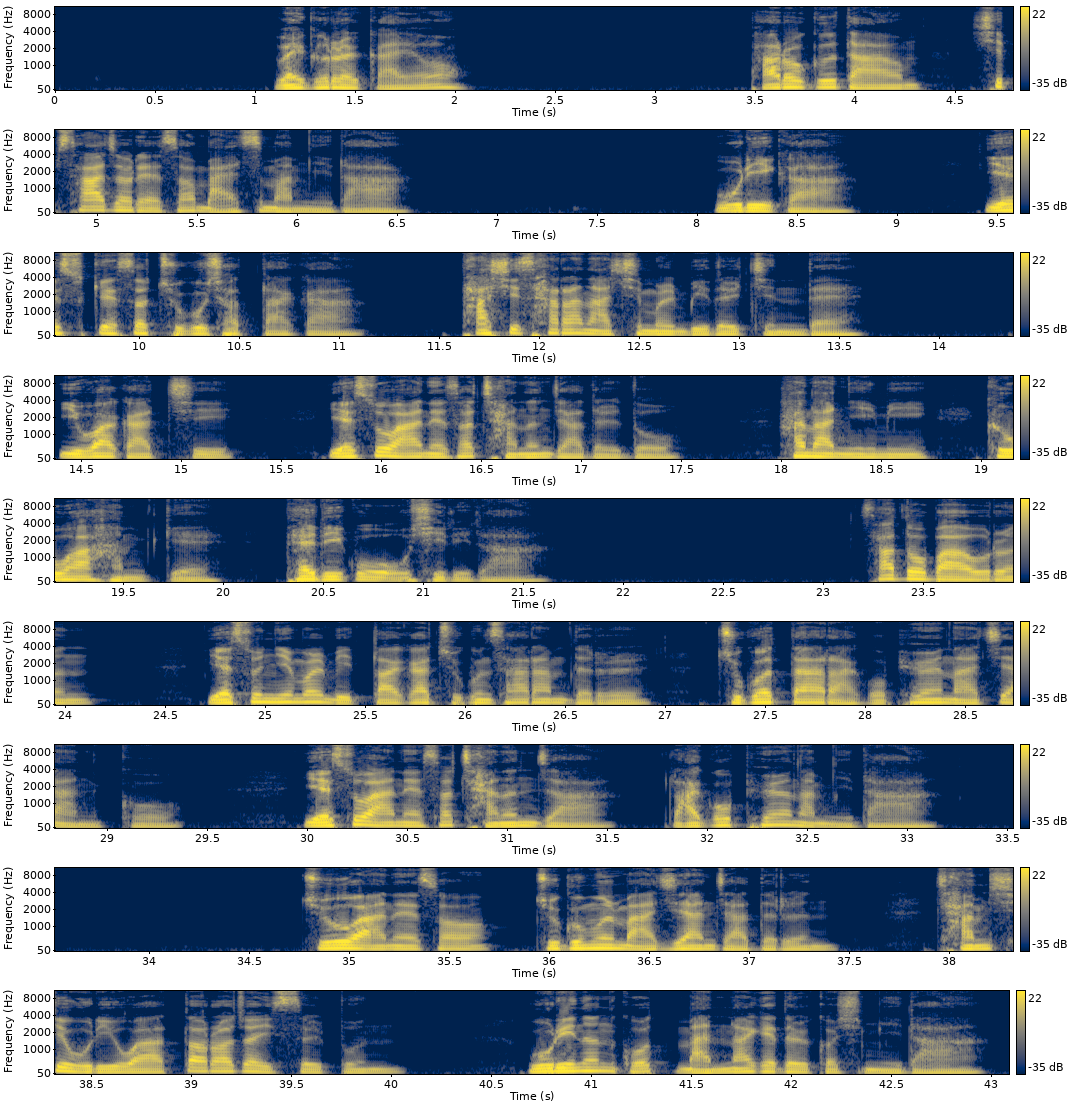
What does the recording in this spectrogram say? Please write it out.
왜 그럴까요? 바로 그 다음 14절에서 말씀합니다. 우리가 예수께서 죽으셨다가 다시 살아나심을 믿을진데 이와 같이 예수 안에서 자는 자들도 하나님이 그와 함께 데리고 오시리라. 사도 바울은 예수님을 믿다가 죽은 사람들을 죽었다라고 표현하지 않고 예수 안에서 자는 자라고 표현합니다. 주 안에서 죽음을 맞이한 자들은 잠시 우리와 떨어져 있을 뿐 우리는 곧 만나게 될 것입니다.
